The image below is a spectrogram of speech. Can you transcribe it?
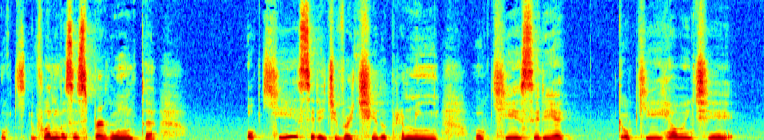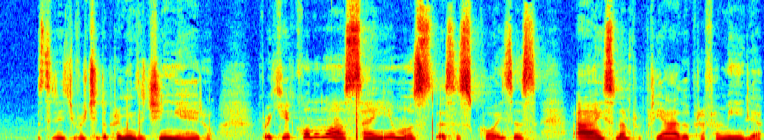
O que, quando você se pergunta o que seria divertido para mim, o que seria o que realmente seria divertido para mim do dinheiro, porque quando nós saímos dessas coisas, ah, isso não é apropriado para a família.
